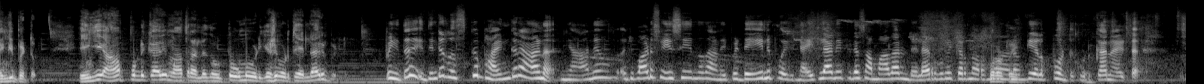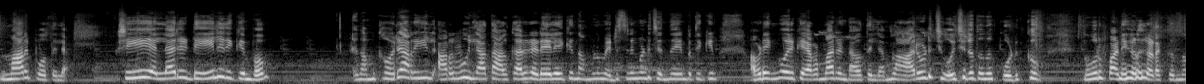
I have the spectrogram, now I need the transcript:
എങ്കിൽ പെട്ടു. എങ്കിൽ ആ പുള്ളിക്കാരി മാത്രമല്ല ഒട്ട് മുമ്പ് മെഡിക്കേഷൻ കൊടുത്ത് എല്ലാവരും പെട്ടു. അപ്പോൾ ഇത് ഇതിന്റെ റിസ്ക് ഭയങ്കരമാണ് ഞാൻ ഒരുപാട് ഫേസ് ചെയ്യുന്നതാണ്. ഇപ്പോൾ ഡേയിൽ പോയി നൈറ്റിലാണെങ്കിൽ പിന്നെ സമാധാനം ഉണ്ട്. എല്ലാവരും റൂമിൽ കിടന്ന് ഉറങ്ങുകയാണെങ്കിൽ എളുപ്പമുണ്ട് കൊടുക്കാനായിട്ട്. മാറിപ്പോത്തില്ല പക്ഷേ ഈ എല്ലാവരും ഡെയിലി ഇരിക്കുമ്പം നമുക്ക് ഒരറിയിൽ അറിവില്ലാത്ത ആൾക്കാരുടെ ഇടയിലേക്ക് നമ്മൾ മെഡിസിനും കൊണ്ട് ചെന്ന് കഴിയുമ്പോഴത്തേക്കും അവിടെ എങ്ങും ഒരു കെയർമാരുണ്ടാവത്തില്ല നമ്മൾ ആരോട് ചോദിച്ചിട്ടൊന്ന് കൊടുക്കും. നൂറ് പണികൾ കിടക്കുന്നു.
